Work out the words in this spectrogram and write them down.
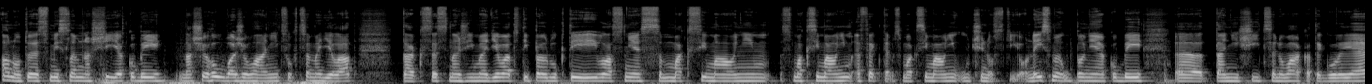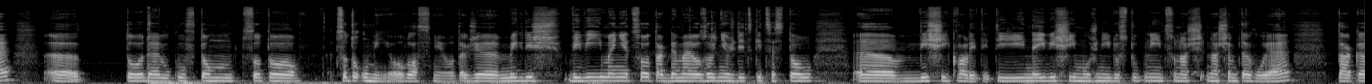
ano, to je smyslem naší, jakoby našeho uvažování, co chceme dělat, tak se snažíme dělat ty produkty vlastně s maximálním, s maximálním efektem, s maximální účinností. Jo. Nejsme úplně jakoby e, ta nižší cenová kategorie, e, to jde ruku v tom, co to co to umí, jo, vlastně, jo. Takže my, když vyvíjíme něco, tak jdeme rozhodně vždycky cestou e, vyšší kvality, ty nejvyšší možný dostupný, co naš, našem trhu je, tak eh,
